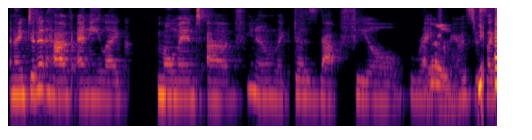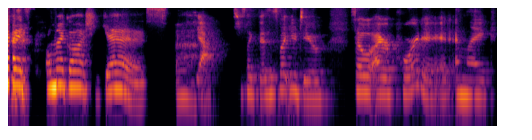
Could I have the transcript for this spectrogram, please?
and i didn't have any like moment of you know like does that feel right, right. for me it was just yes. like is, oh my gosh yes Ugh. yeah it's just like this is what you do so i reported and like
